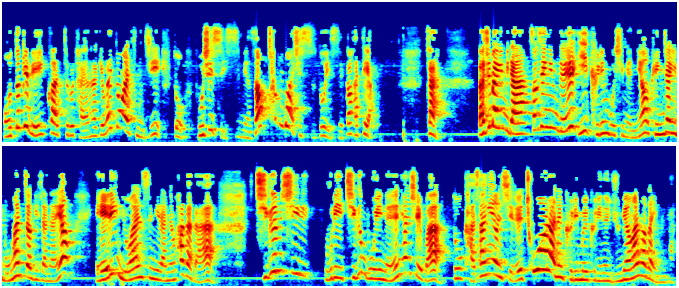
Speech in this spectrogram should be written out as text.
어떻게 메이커 아트로 다양하게 활동하는지 또 보실 수 있으면서 참고하실 수도 있을 것 같아요. 자, 마지막입니다. 선생님들 이 그림 보시면요. 굉장히 몽환적이잖아요. 에린 요한슨이라는 화가가 지금 시 우리 지금 보이는 현실과 또 가상의 현실을 초월하는 그림을 그리는 유명한 화가입니다.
